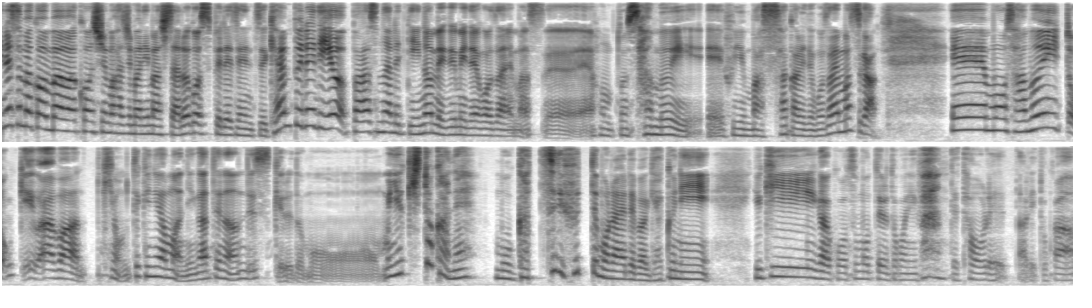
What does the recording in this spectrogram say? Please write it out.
皆様こんばんは。今週も始まりました。ロゴスプレゼンツキャンプレディオパーソナリティのめぐみでございます。本当に寒い、えー冬真っ盛りでございますが。えーもう寒い時はまあ基本的にはまあ苦手なんですけれども。もう雪とかねもうがっつり降ってもらえれば逆に雪がこう積もってるところにファンって倒れたりとか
